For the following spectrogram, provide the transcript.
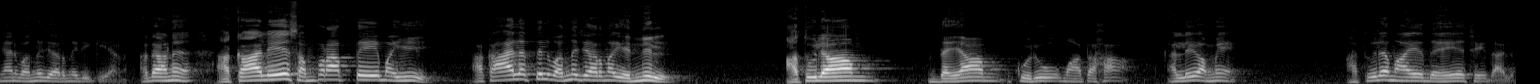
ഞാൻ വന്നു ചേർന്നിരിക്കുകയാണ്. അതാണ് അകാലേ സംപ്രാപ്തേ മയി അകാലത്തിൽ വന്നു ചേർന്ന എന്നിൽ അതുലാം ദയാം കുരു മാതഹ. അല്ലയോ അമ്മേ? അതുലമായ ദയ ചെയ്താലും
